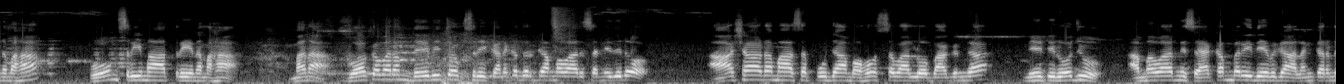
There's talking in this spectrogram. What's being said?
నమ. ఓం శ్రీమాత్రే నమ. మన గోకవరం దేవిచౌక్ శ్రీ కనకదుర్గ అమ్మవారి సన్నిధిలో ఆషాఢమాస పూజా మహోత్సవాల్లో భాగంగా నేటి రోజు అమ్మవారిని శాకంబరీ దేవిగా అలంకరణ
